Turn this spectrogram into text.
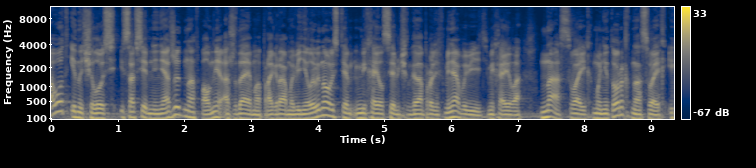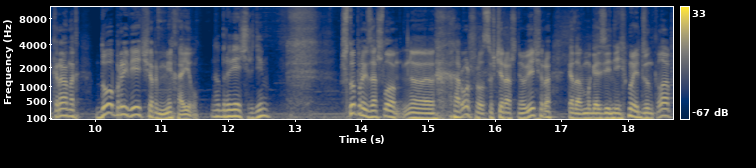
А вот и началось, и совсем не неожиданно, вполне ожидаемо программа «Виниловые новости». Михаил Семченко напротив меня, вы видите Михаила на своих мониторах, на своих экранах. Добрый вечер, Михаил. Добрый вечер, Дим. Что произошло э, хорошего со вчерашнего вечера, когда в магазине Imagine Club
